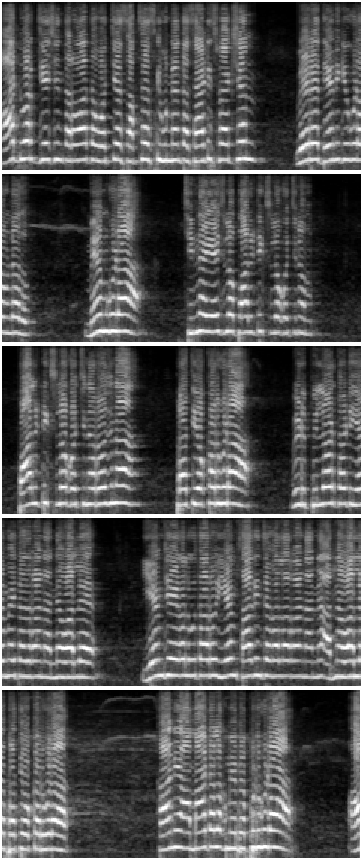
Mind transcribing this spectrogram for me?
హార్డ్ వర్క్ చేసిన తర్వాత వచ్చే సక్సెస్కి ఉండేంత సాటిస్ఫాక్షన్ వేరే దేనికి కూడా ఉండదు. మేము కూడా చిన్న ఏజ్లో పాలిటిక్స్లోకి వచ్చినాం. పాలిటిక్స్లోకి వచ్చిన రోజున ప్రతి ఒక్కరు కూడా వీడు పిల్లోడితోటి ఏమవుతుందిరా అని అన్నవాళ్ళే. ఏం చేయగలుగుతారు ఏం సాధించగలరా అని అన్న అన్నవాళ్ళే ప్రతి ఒక్కరు కూడా. కానీ ఆ మాటలకు మేము ఎప్పుడు కూడా ఆ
